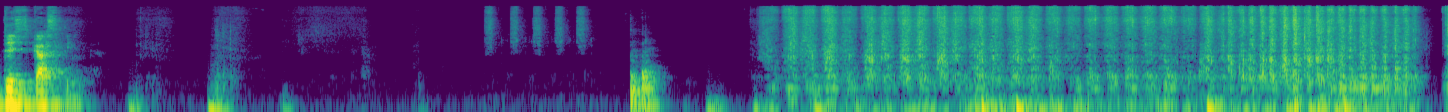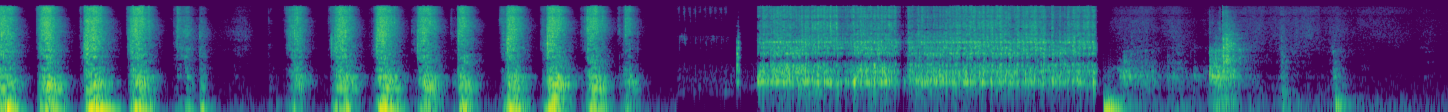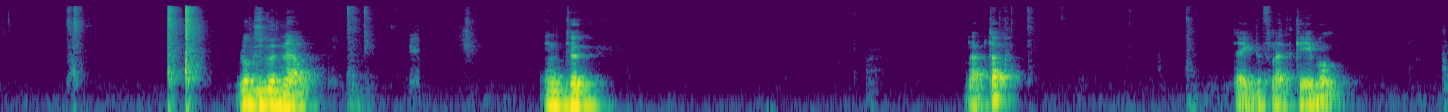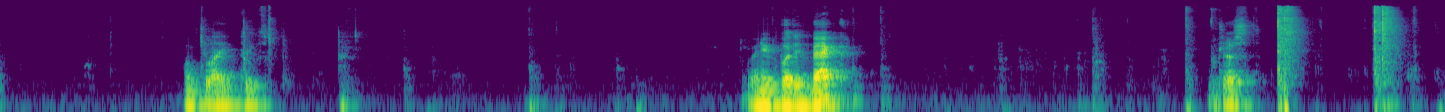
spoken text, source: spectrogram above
disgusting looks good now into laptop. Take the flat cable. Apply it to it. When you put it back just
